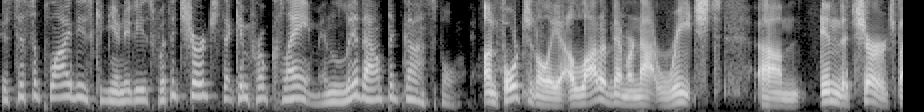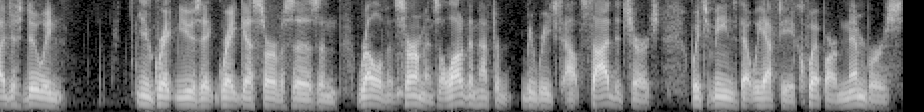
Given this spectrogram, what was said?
is to supply these communities with a church that can proclaim and live out the gospel. Unfortunately, a lot of them are not reached um, in the church by just doing you know, great music, great guest services, and relevant sermons. A lot of them have to be reached outside the church, which means that we have to equip our members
